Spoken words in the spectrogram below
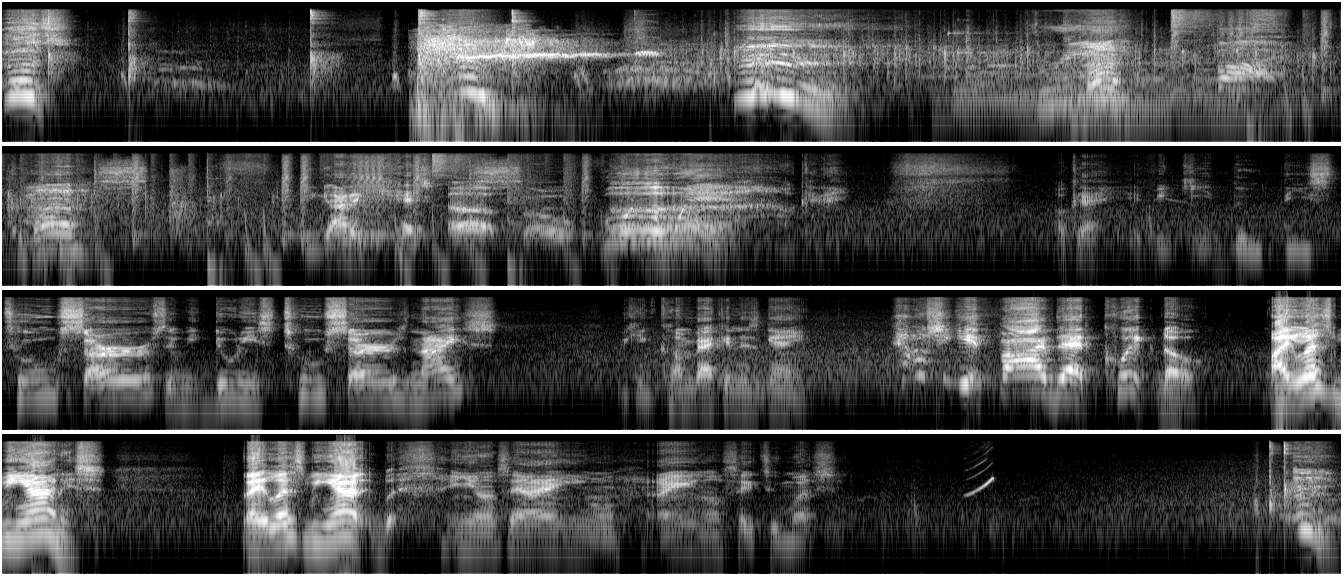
Three, on. five. Come on. You gotta catch up, bro. For the win. Okay. Okay. If we can do these two serves, if we do these two serves nice, we can come back in this game. How she get five that quick though? Like, let's be honest. Like, let's be honest. But you know what I'm saying? I ain't gonna, I ain't gonna say too much. Mm.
